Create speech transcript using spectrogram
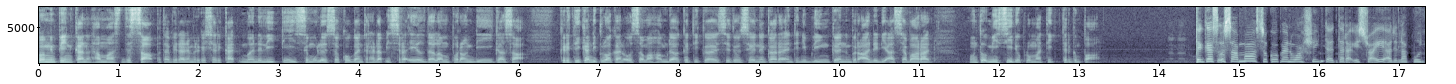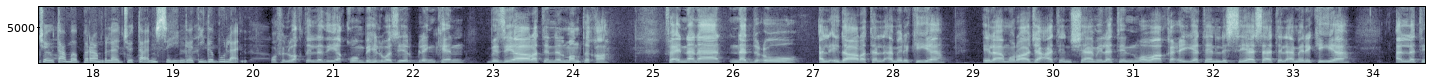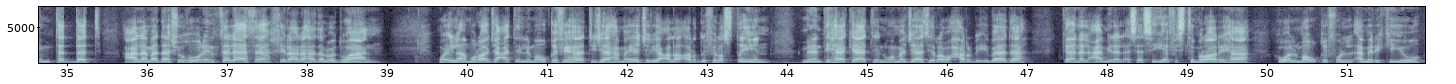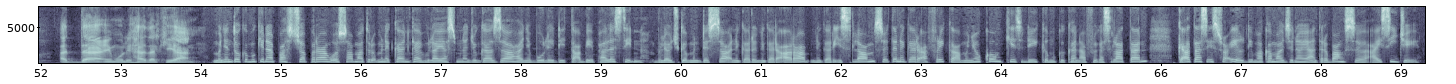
Pemimpin kanan Hamas desak pentadbiran Amerika Syarikat meneliti semula sokongan terhadap Israel dalam perang di Gaza. Kritikan dikeluarkan Osama Hamda ketika Setiausaha Negara Anthony Blinken berada di Asia Barat untuk misi diplomatik tergempar. Tegas Osama, sokongan Washington terhadap Israel adalah punca utama perang berlanjutan sehingga tiga bulan. وفي الوقت الذي يقوم به الوزير بلينكن بزيارة للمنطقة فإننا ندعو الإدارة الأمريكية إلى مراجعة شاملة وواقعية للسياسات الأمريكية التي امتدت على مدى شهور ثلاثة خلال هذا العدوان وإلى مراجعة لموقفها تجاه ما يجري على أرض فلسطين من انتهاكات ومجازر وحرب إبادة كان العامل الأساسي في استمرارها هو الموقف الأمريكي الداعم لهذا الكيان. Menyentuh kemungkinan pasca perang, Osama turut menekankan wilayah semenanjung Gaza hanya boleh ditakbir Palestin. Beliau juga mendesak negara-negara Arab, negara Islam serta negara Afrika menyokong kes dikemukakan Afrika Selatan ke atas Israel di Mahkamah Jenayah Antarabangsa ICJ.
